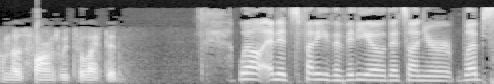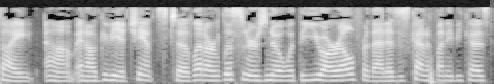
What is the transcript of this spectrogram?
from those farms we'd selected. Well, and it's funny the video that's on your website, um, and I'll give you a chance to let our listeners know what the URL for that is. It's kind of funny because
